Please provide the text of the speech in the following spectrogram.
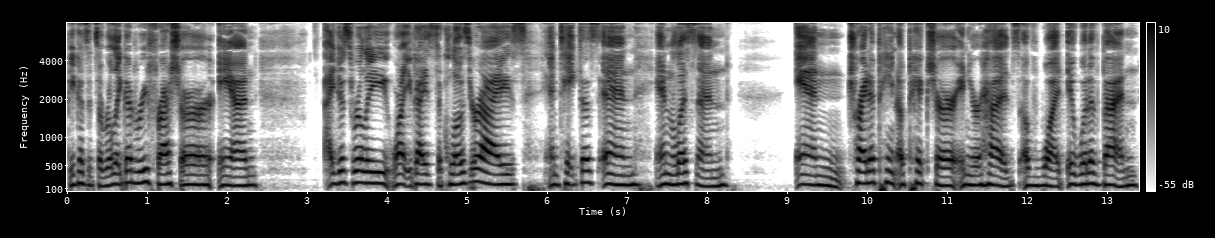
because it's a really good refresher and I just really want you guys to close your eyes and take this in and listen and try to paint a picture in your heads of what it would have been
